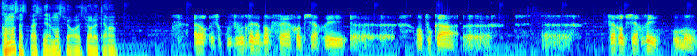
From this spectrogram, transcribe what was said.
Comment ça se passe finalement sur, sur le terrain? Alors, je, voudrais d'abord faire observer, euh, en tout cas, euh, euh, faire observer au monde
